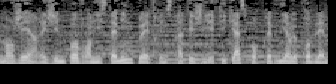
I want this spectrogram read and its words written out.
Manger un régime pauvre en histamine peut être une stratégie efficace pour prévenir le problème.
